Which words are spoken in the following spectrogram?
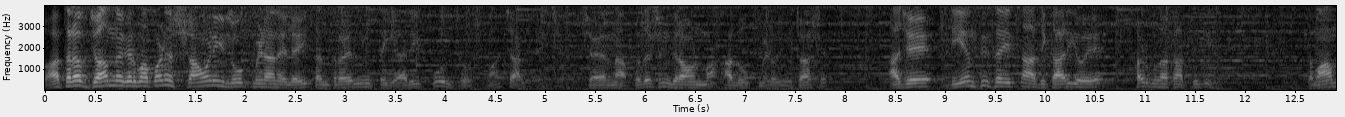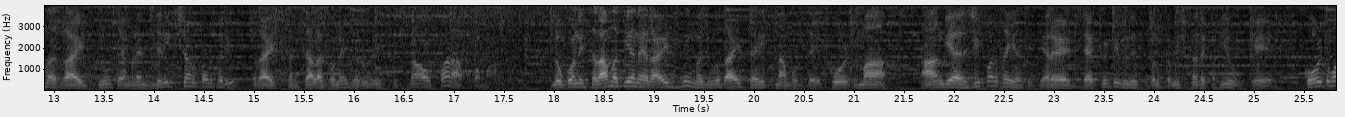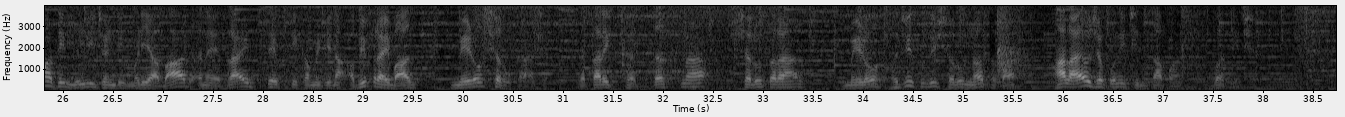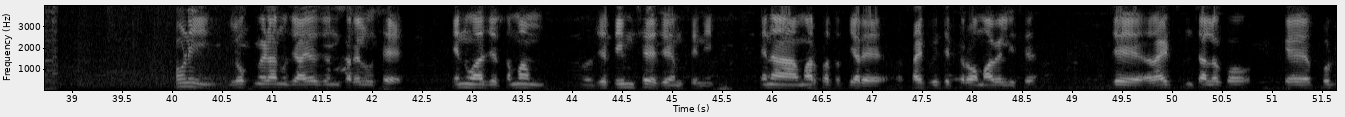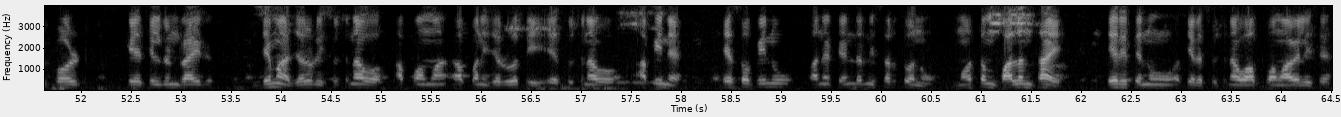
તો આ તરફ જામનગરમાં પણ શ્રાવણી લોકમેળાને લઈ તંત્રની તૈયારી પૂરજોશમાં ચાલી રહી છે. શહેરના પ્રદર્શન ગ્રાઉન્ડમાં આ લોકમેળો યોજાશે. આજે ડીએમસી સહિતના અધિકારીઓએ સ્થળ મુલાકાત લીધી હતી. તમામ રાઇડ્સનું તેમણે નિરીક્ષણ પણ કર્યું. રાઇડ સંચાલકોને જરૂરી સૂચનાઓ પણ આપવામાં લોકોની સલામતી અને રાઇડ્સની મજબૂતાઈ સહિતના મુદ્દે કોર્ટમાં આ અંગે અરજી પણ થઈ હતી ત્યારે ડેપ્યુટી મ્યુનિસિપલ કમિશનરે કહ્યું કે કોર્ટમાંથી લીલી ઝંડી મળ્યા બાદ અને રાઇડ સેફટી કમિટીના અભિપ્રાય બાદ મેળો શરૂ કરાશે. ગત તારીખ દસના શરૂ થનાર મેળો હજી સુધી શરૂ ન થતાં હાલ આયોજકોની ચિંતા પણ વધી છે. શ્રાવણી લોકમેળાનું જે આયોજન કરેલું છે, એનું આજે તમામ જે ટીમ છે જેએમસીની, એના મારફત અત્યારે સાઇટ વિઝિટ કરવામાં આવેલી છે. જે રાઇડ સંચાલકો કે ફૂડ કોર્ટ કે ચિલ્ડ્રન રાઇડ જેમાં જરૂરી સૂચનાઓ આપવામાં, આપવાની જરૂર હતી, એ સૂચનાઓ આપીને એસઓપીનું અને ટેન્ડરની શરતોનું મહત્તમ પાલન થાય એ રીતેનું અત્યારે સૂચનાઓ આપવામાં આવેલી છે.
